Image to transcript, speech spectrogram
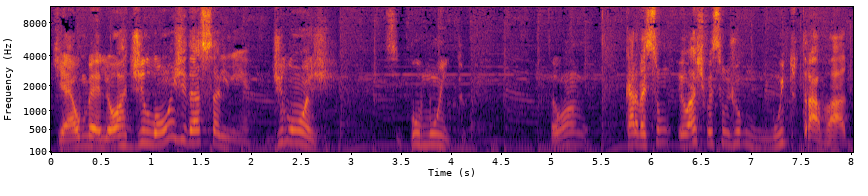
que é o melhor de longe dessa linha. De longe. assim, por muito. Então, cara, vai ser um, eu acho que vai ser um jogo muito travado.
